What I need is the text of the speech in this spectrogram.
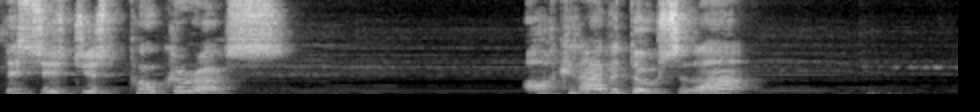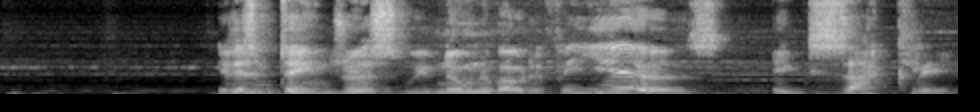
this is just Pokerus. Oh, can I have a dose of that? It isn't dangerous. We've known about it for years. Exactly.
